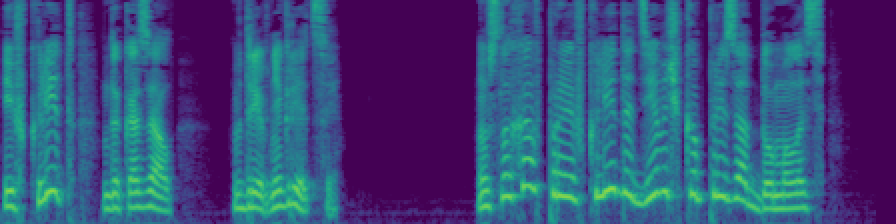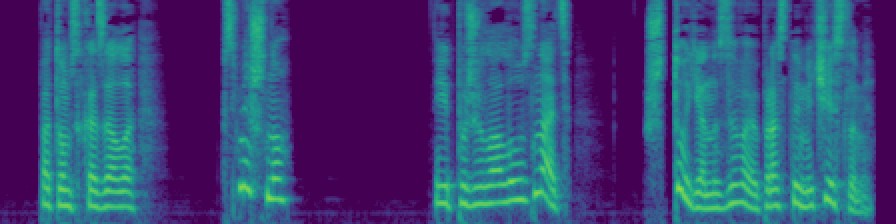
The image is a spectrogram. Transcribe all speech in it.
Евклид доказал в Древней Греции. Услыхав про Евклида, девочка призадумалась. Потом сказала «смешно» и пожелала узнать, что я называю простыми числами.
